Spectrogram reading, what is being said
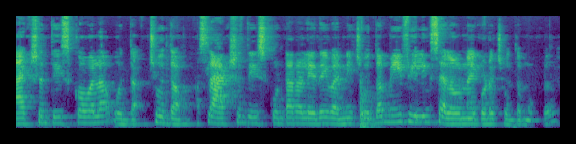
యాక్షన్ తీసుకోవాలా? వద్దా. చూద్దాం. అసలు యాక్షన్ తీసుకుంటారా లేదా? ఇవన్నీ చూద్దాం. మీ ఫీలింగ్స్ ఎలా ఉన్నాయి కూడా చూద్దాం ఇప్పుడు.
